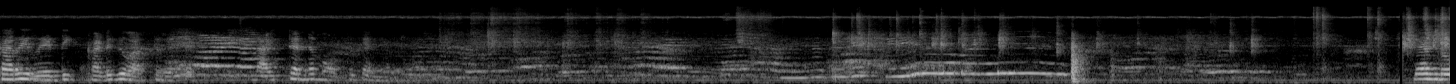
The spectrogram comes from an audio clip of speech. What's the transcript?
കറി റെഡി കടുക് വറുത്ത് ലൈറ്റ് എന്റെ മുഖത്ത് തന്നെ. രണ്ടോ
